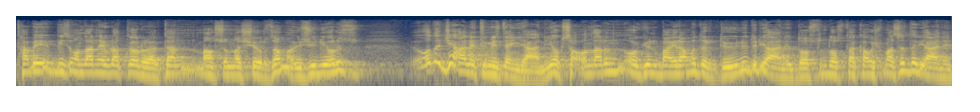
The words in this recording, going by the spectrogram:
Tabii biz onların evlatları olaraktan mahzunlaşıyoruz ama üzülüyoruz. O da cehaletimizden yani. Yoksa onların o gün bayramıdır, düğünüdür yani. Dostun dosta kavuşmasıdır yani.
